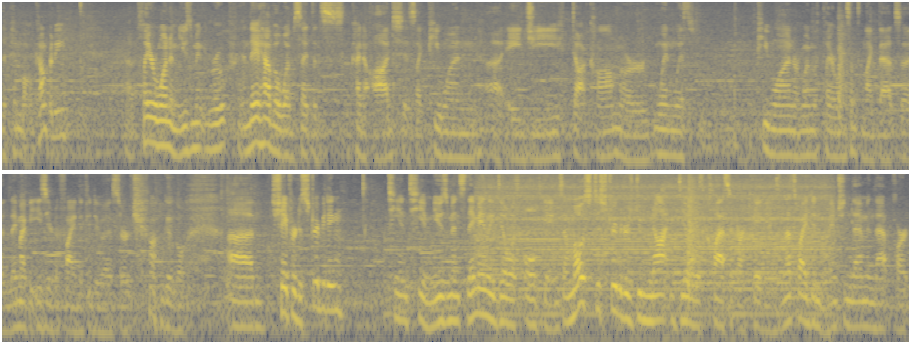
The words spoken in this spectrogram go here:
The Pinball Company, uh, Player One Amusement Group, and they have a website that's kind of odd. It's like p1ag.com or win with P1 or win with Player One, something like that. So they might be easier to find if you do a search on Google. Um, Shaffer Distributing, TNT Amusements, they mainly deal with old games. Now, most distributors do not deal with classic arcade games, and that's why I didn't mention them in that part,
